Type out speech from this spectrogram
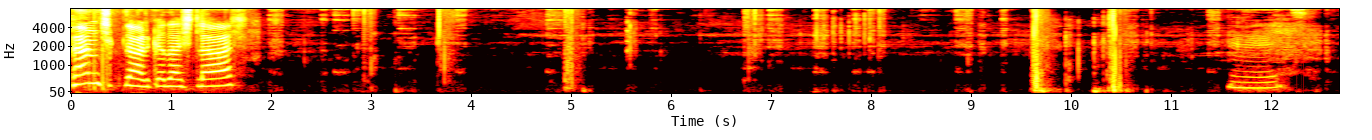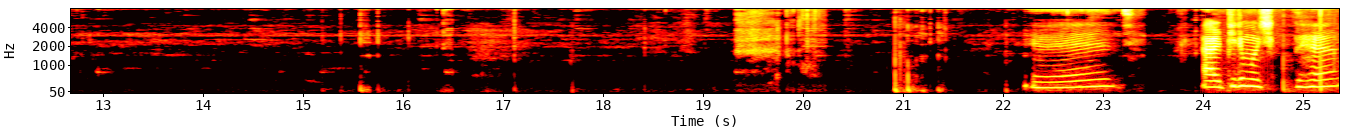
Pem çıktı arkadaşlar. Evet. Evet. El Primo çıktı.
